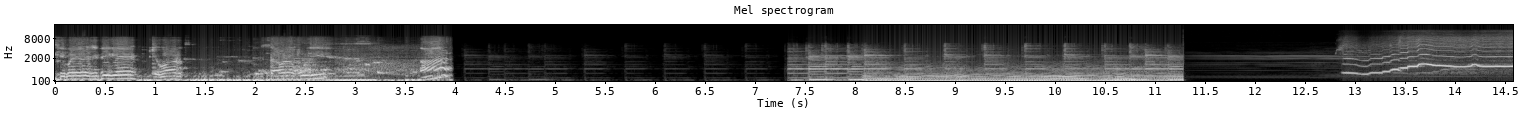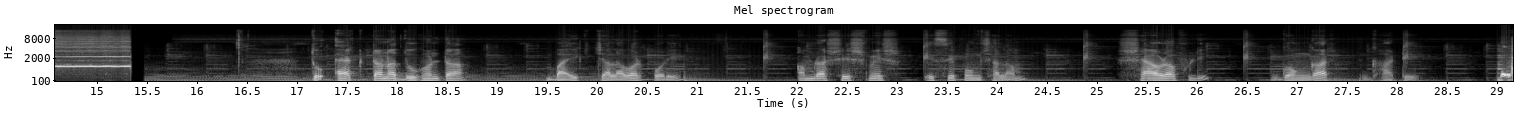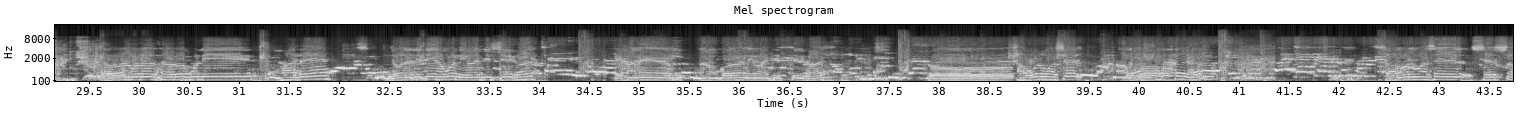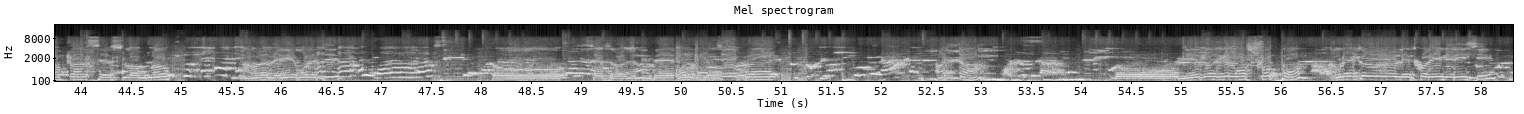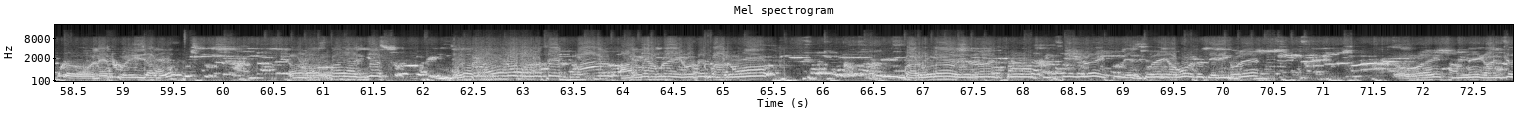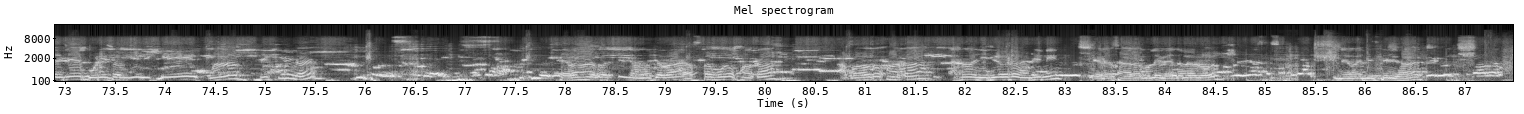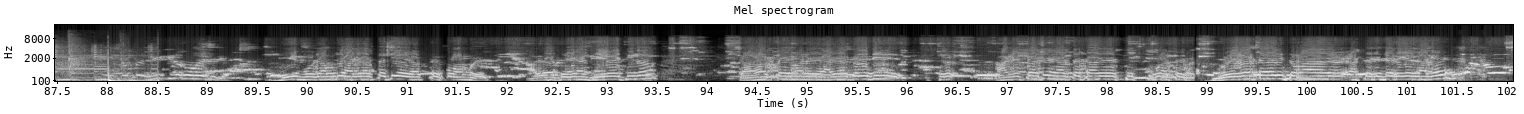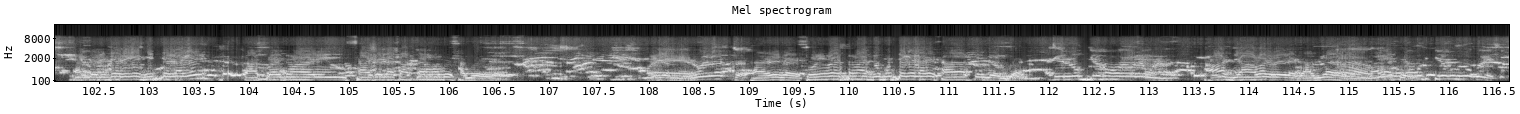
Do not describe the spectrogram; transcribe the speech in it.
সিপাহীগাছি থেকে এবার শ্যাওড়াপুলি হ্যাঁ? তো এক টানা দু ঘণ্টা বাইক চালাবার পরে আমরা শেষমেশ এসে পৌঁছালাম শ্যাওড়াফুলি গঙ্গার ঘাটে। আমরা শ্যাওড়াপুলির ঘাটে জল নিতে যাব নিমাচিত্তির ঘাট। এখানে নাম করা নিমাচিত্তির ঘাট। তো শ্রাবণ মাসের last সপ্তাহ এটা। শ্রাবণ মাসের শেষ সপ্তাহ, শেষ লগ্ন, আমরা বেরিয়ে পড়েছি। তো শেষ রজনীতে বাজছে প্রায় আটটা। তো যেহেতু আজকে লাস্ট সপ্তাহ, আমরা একটু লেট করেই বেরিয়েছি, তো লেট করেই যাব। রাস্তায় আজকে ঢল আগে আমরা এগোতে পারব পারব না, ওই জন্য একটু পিছিয়ে গেলে একটু লেট করে যাব, একটু দেরি করে। ভাই সামনে গান চলছে পুরি সবজি বিক্রি। মানে বিক্রি নয়। সেবা করছি জনসেবা। রাস্তা পুরো ফাঁকা আপাতত ফাঁকা এখনও জিপি রোডে উঠিনি। এটা সারাপুলি বেতলা রোড নেমাজিত্তির ঘাট। ভিড় মোটামুটি আগের হাতে থেকে হাতে কম হয়েছে। আগের হাতে যা ভিড় হয়েছিল তার হাতে মানে আগের হাতে যদি হান্ড্রেড পার্সেন্ট হাতে তাহলে সিক্সটি পার্সেন্ট রবিবারটাই তোমার একটা লিটার থেকে লাগে একটা থেকে ভিড়টা লাগে তারপরে তোমার এই সাড়ে ছটা সাতটার মধ্যে চালু হয়ে যাবে হ্যাঁ শনিবার তোমার দুপুর থেকে লাগে সারা রাত্রি লোক যায় লোক কীরকম হবে বলে মনে হয় আর যা আবার হয়ে গেছে আজকে কীরকম লোক হয়েছে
